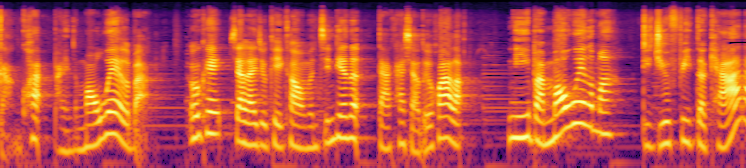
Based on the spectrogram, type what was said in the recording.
赶快把你的猫喂了吧。OK，下来就可以看我们今天的打卡小对话了。你把猫喂了吗？Did you feed the cat？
